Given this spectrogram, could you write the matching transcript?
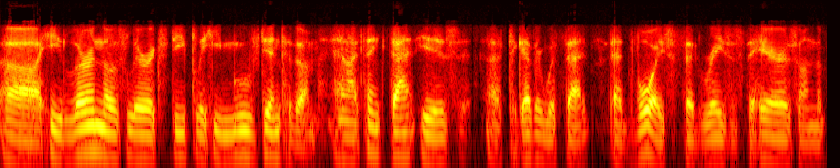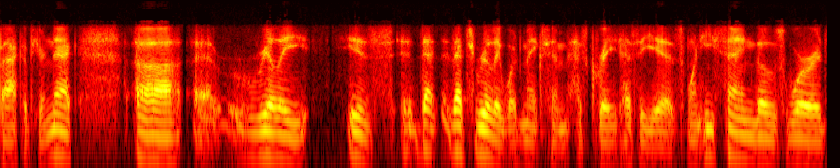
Uh, he learned those lyrics deeply. He moved into them, and I think that is uh, together with that that voice that raises the hairs on the back of your neck, uh, really is that that's really what makes him as great as he is. When he sang those words,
